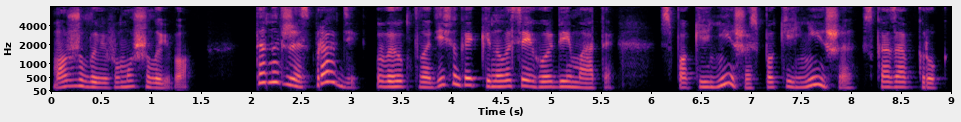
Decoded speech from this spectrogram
Можливо, можливо. Та невже справді? вигукнула дівчинка і кинулася його обіймати. Спокійніше, спокійніше, сказав крук.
